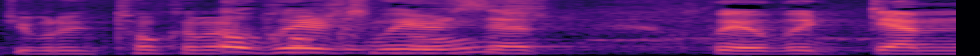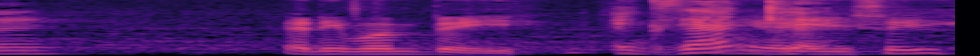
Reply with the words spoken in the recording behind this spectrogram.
Do you want to talk about Oh, where's and where's balls? uh, where would um Anyone be? exactly? Yeah, you see?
